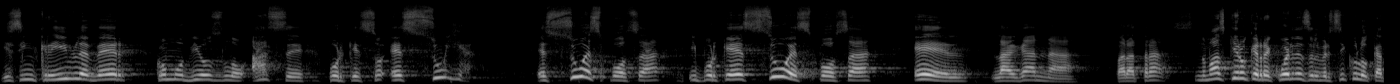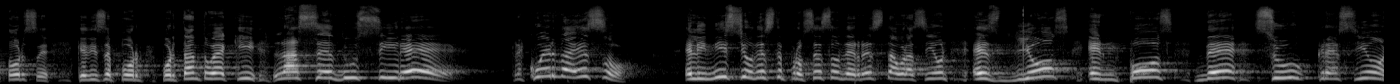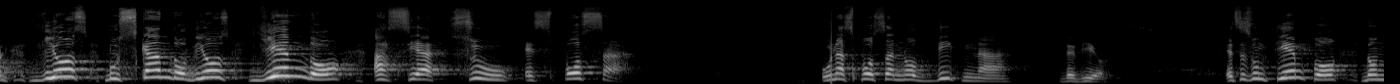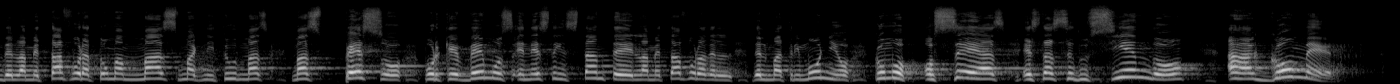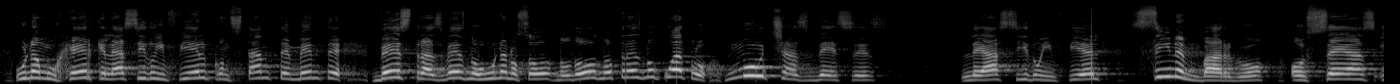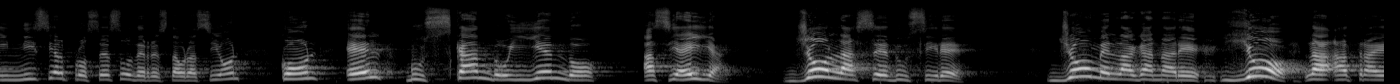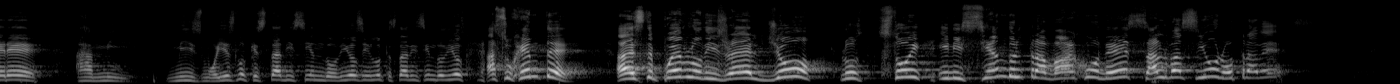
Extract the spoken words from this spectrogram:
Y es increíble ver cómo Dios lo hace porque es suya, es su esposa y porque es su esposa, Él la gana para atrás. Nomás quiero que recuerdes el versículo 14 que dice, por, por tanto he aquí, la seduciré. Recuerda eso. El inicio de este proceso de restauración es Dios en pos de su creación. Dios buscando, Dios yendo hacia su esposa. Una esposa no digna de Dios. Este es un tiempo donde la metáfora toma más magnitud, más, más peso, porque vemos en este instante, en la metáfora del, matrimonio, cómo Oseas está seduciendo a Gomer. Una mujer que le ha sido infiel constantemente, vez tras vez, no una, no, no dos, no tres, no cuatro, muchas veces le ha sido infiel. Sin embargo, Oseas inicia el proceso de restauración con él buscando y yendo hacia ella. Yo la seduciré, yo me la ganaré, yo la atraeré a mí mismo. Y es lo que está diciendo Dios y es lo que está diciendo Dios a su gente, a este pueblo de Israel. Yo los estoy iniciando el trabajo de salvación otra vez.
